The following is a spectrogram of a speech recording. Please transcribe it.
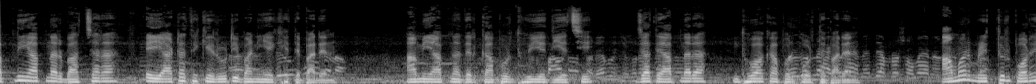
আপনি আপনার বাচ্চারা এই আটা থেকে রুটি বানিয়ে খেতে পারেন। আমি আপনাদের কাপড় ধুইয়ে দিয়েছি যাতে আপনারা ধোয়া কাপড় পরতে পারেন। আমার মৃত্যুর পরে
